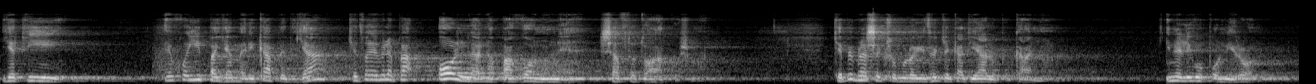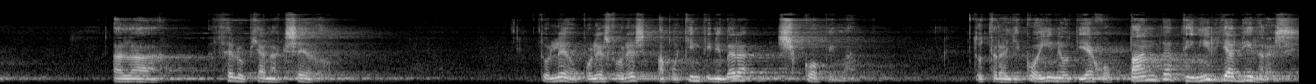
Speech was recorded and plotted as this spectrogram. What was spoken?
γιατί εγώ είπα για μερικά παιδιά και εδώ έβλεπα όλα να παγώνουν σε αυτό το άκουσμα. Και πρέπει να σε εξομολογηθώ και κάτι άλλο που κάνω. Είναι λίγο πονηρό. Αλλά θέλω πια να ξέρω. Το λέω πολλές φορές από εκείνη την ημέρα σκόπιμα. Το τραγικό είναι ότι έχω πάντα την ίδια αντίδραση.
